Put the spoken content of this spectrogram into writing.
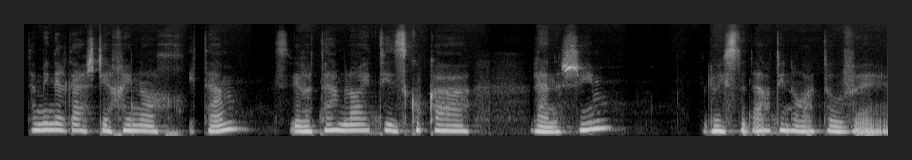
תמיד הרגשתי הכי נוח איתם, סביבתם, לא הייתי זקוקה לאנשים, לא הסתדרתי נורא טוב אה,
